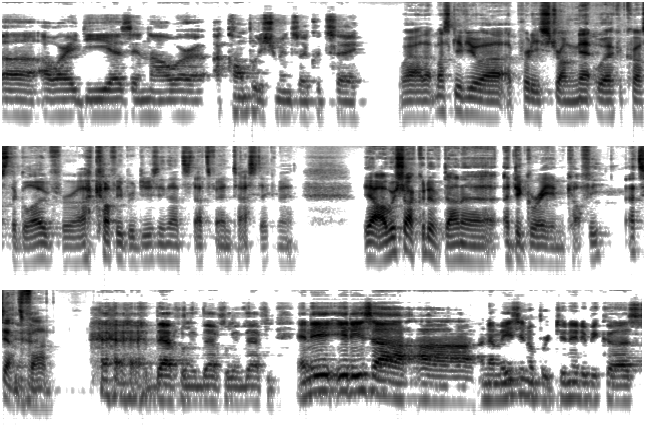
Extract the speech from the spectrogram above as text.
uh, our ideas and our accomplishments i could say Wow, that must give you a, a pretty strong network across the globe for uh, coffee producing. That's that's fantastic, man. Yeah, I wish I could have done a, a degree in coffee. That sounds fun. definitely, definitely, definitely. And it, it is a, a an amazing opportunity because,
